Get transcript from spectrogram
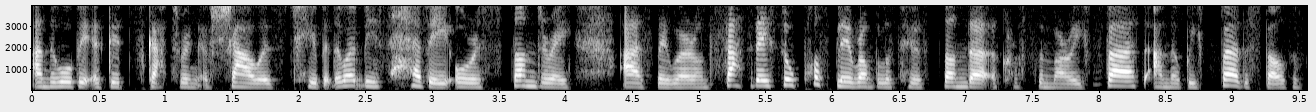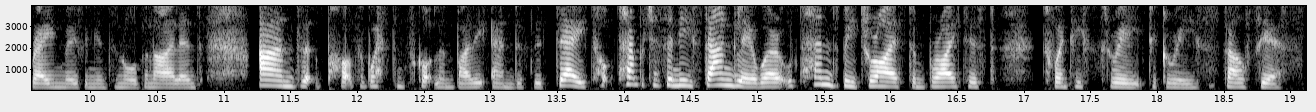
And there will be a good scattering of showers too, but they won't be as heavy or as thundery as they were on Saturday. Still possibly a rumble or two of thunder across the Moray Firth, and there'll be further spells of rain moving into Northern Ireland and parts of Western Scotland by the end of the day. Top temperatures in East Anglia, where it will tend to be driest and brightest, 23 degrees Celsius.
